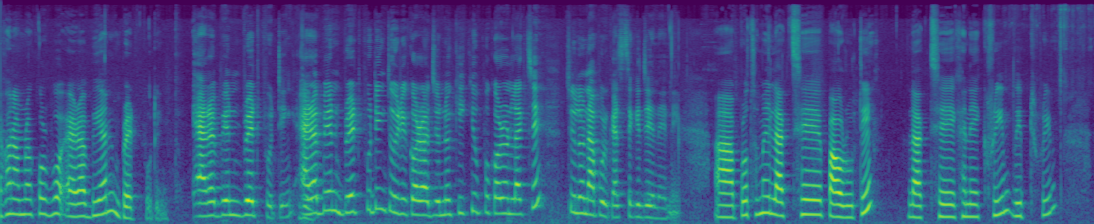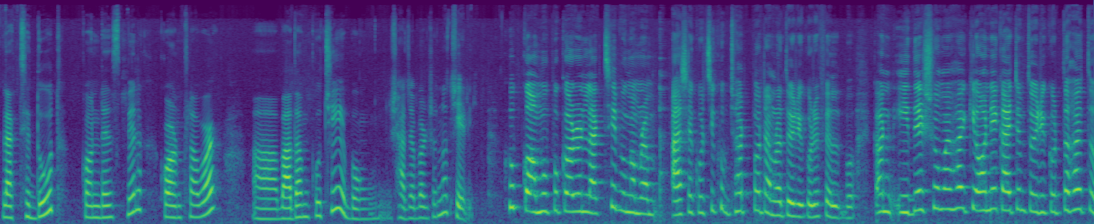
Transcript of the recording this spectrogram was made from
এখন আমরা করব Arabian bread pudding Arabian bread pudding Arabian bread pudding তৈরি করার জন্য কি কি উপকরণ লাগছে? চলুন আপুর কাছ থেকে জেনে নিই। প্রথমেই লাগছে পাউরুটি লাগছে এখানে ক্রিম হুইপড ক্রিম লাগছে দুধ কনডেন্স মিল্ক কর্নফ্লাওয়ার বাদাম কুচি এবং সাজাবার জন্য চেরি। খুব কম উপকরণ লাগছে এবং আমরা আশা করছি খুব ঝটপট আমরা তৈরি করে ফেলব। কারণ ঈদের সময় হয় কি অনেক আইটেম তৈরি করতে হয় তো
